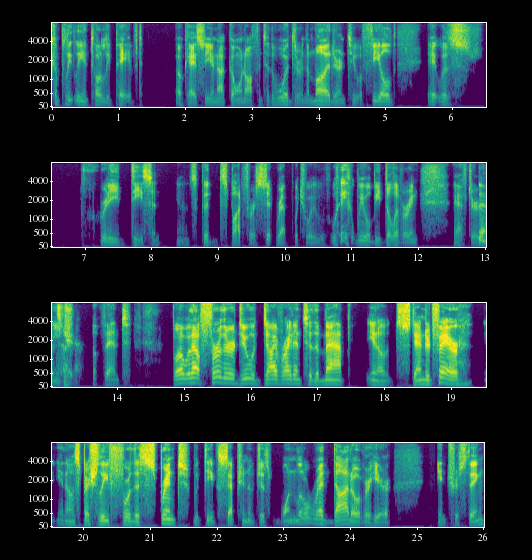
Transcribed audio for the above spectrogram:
completely and totally paved. Okay, so you're not going off into the woods or in the mud or into a field. It was pretty decent. You know, it's a good spot for a sit rep, which we we, we will be delivering after That's each right. event. But without further ado, we'll dive right into the map. You know, standard fare. You know, especially for the sprint, with the exception of just one little red dot over here. Interesting.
